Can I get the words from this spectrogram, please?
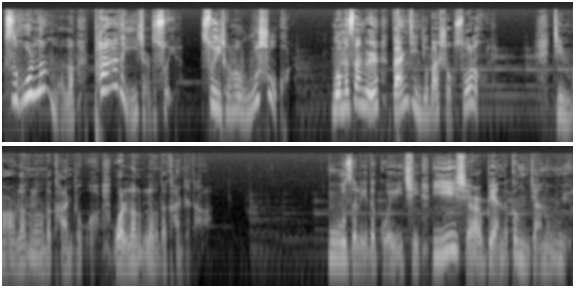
似乎愣了愣，啪的一下就碎了，碎成了无数块。我们三个人赶紧就把手缩了回来。金宝愣愣的看着我，我愣愣的看着他。屋子里的鬼气一下变得更加浓郁了。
